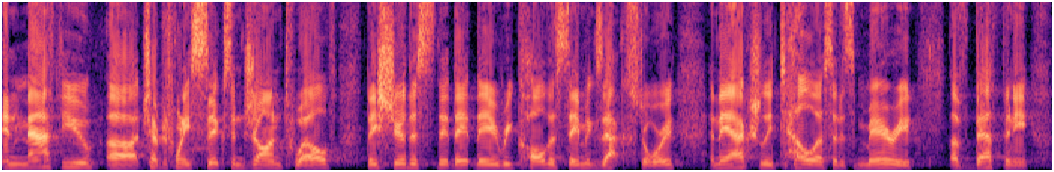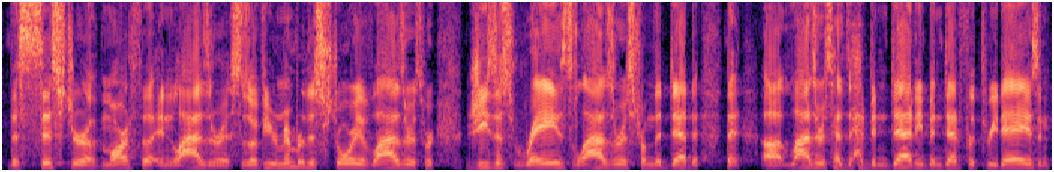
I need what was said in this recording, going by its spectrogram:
in Matthew uh, chapter 26 and John 12, they share this, they, they, they recall the same exact story, and they actually tell us that it's Mary of Bethany, the sister of Martha and Lazarus. So if you remember the story of Lazarus, where Jesus raised Lazarus from the dead, that, that uh, Lazarus had, had been dead, he'd been dead for three days, and,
